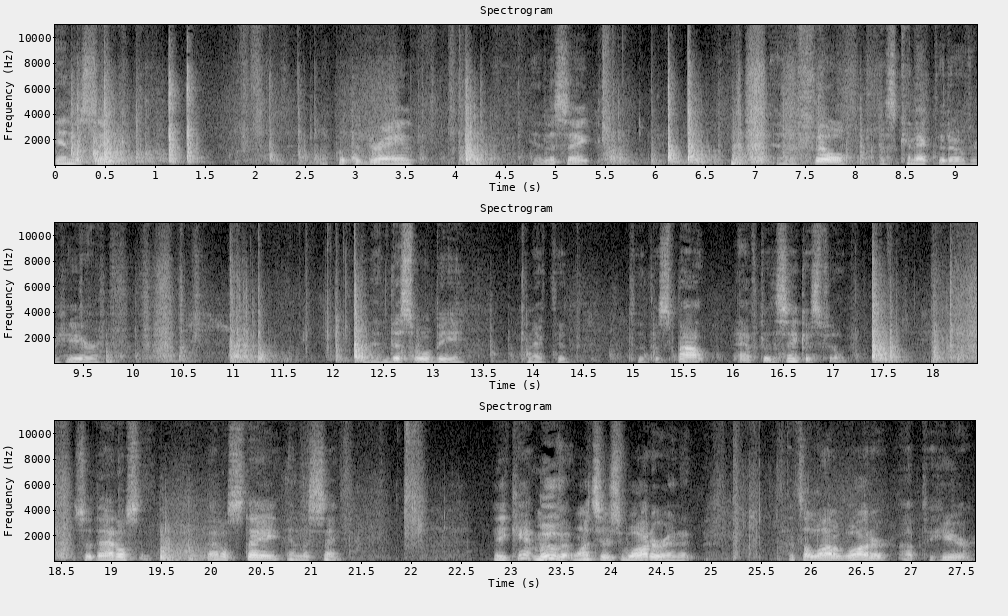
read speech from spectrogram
in the sink. I put the drain in the sink and the fill is connected over here and then this will be connected to the spout after the sink is filled. So that'll that'll stay in the sink. Now you can't move it once there's water in it. That's a lot of water up to here.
